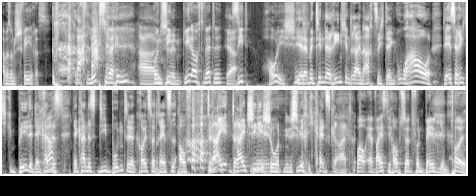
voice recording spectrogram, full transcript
aber so ein schweres. und das legst du da hin Ah, und schön. sie geht auf Toilette, Ja. sieht, holy shit. Ja, damit Tinderinchen 83 denkt, wow, der ist ja richtig gebildet, der kann Krass. das, der kann das die bunte Kreuzworträtsel auf drei, drei Chilischoten in Schwierigkeitsgrad. Wow, er weiß die Hauptstadt von Belgien. Toll.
